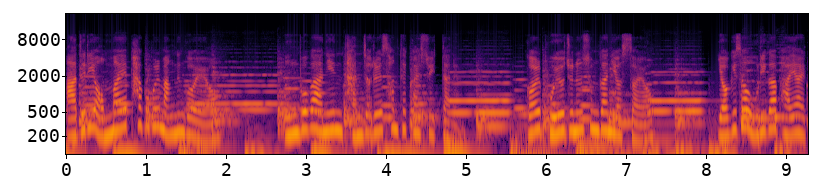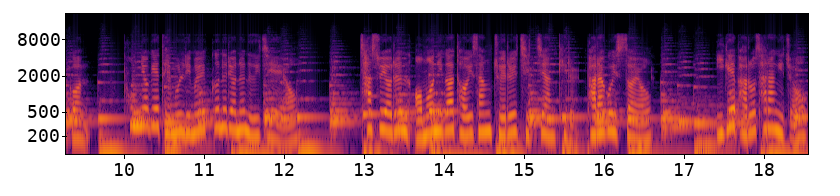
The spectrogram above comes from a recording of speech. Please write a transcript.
아들이 엄마의 파국을 막는 거예요. 응보가 아닌 단절을 선택할 수 있다는 걸 보여주는 순간이었어요. 여기서 우리가 봐야 할 건 폭력의 대물림을 끊으려는 의지예요. 차수열은 어머니가 더 이상 죄를 짓지 않기를 바라고 있어요. 이게 바로 사랑이죠.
